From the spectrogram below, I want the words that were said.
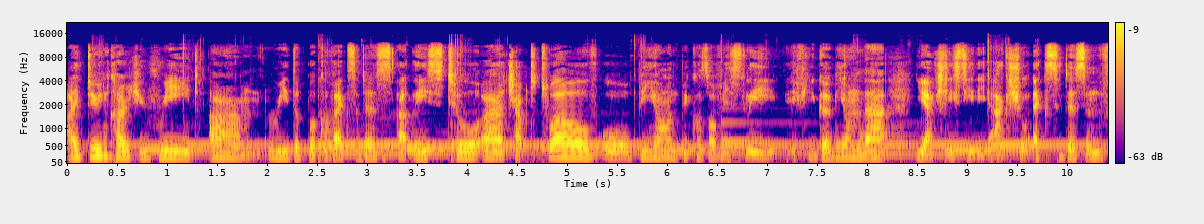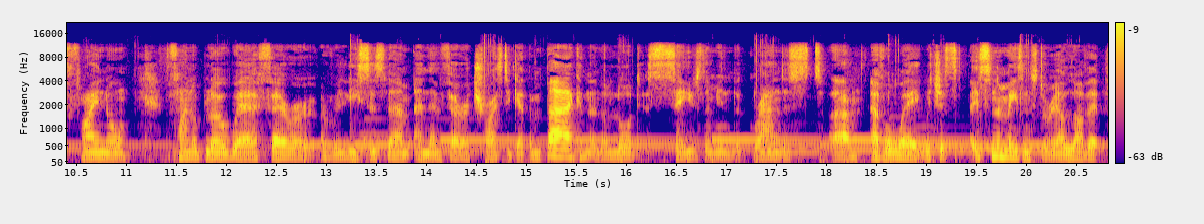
I do encourage you read um, read the book of Exodus at least till uh, chapter 12 or beyond because obviously if you go beyond that you actually see the actual Exodus and the final the final blow where Pharaoh releases them and then Pharaoh tries to get them back and then the Lord saves them in the grandest um, ever way which is it's an amazing story. I love it.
